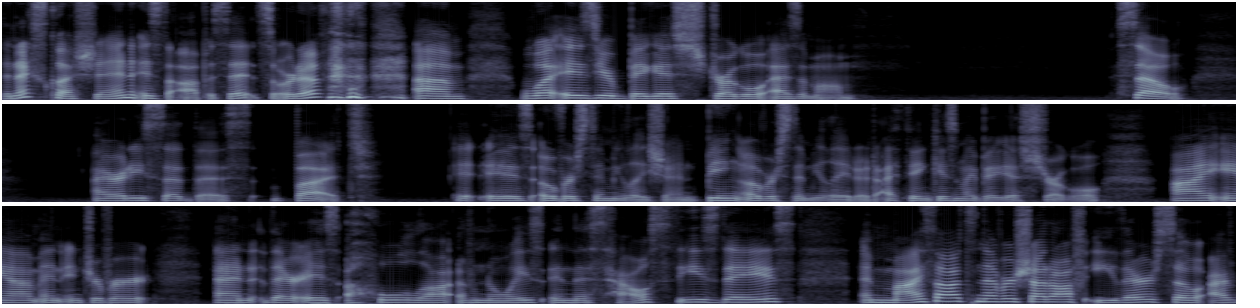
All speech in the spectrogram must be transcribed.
The next question is the opposite, sort of. um, what is your biggest struggle as a mom? So, I already said this, but it is overstimulation. Being overstimulated, I think, is my biggest struggle. I am an introvert, and there is a whole lot of noise in this house these days and my thoughts never shut off either so i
